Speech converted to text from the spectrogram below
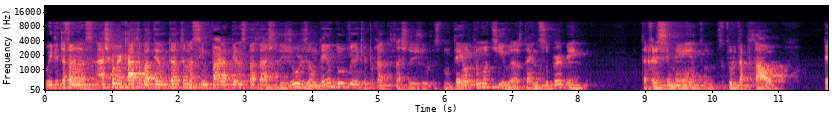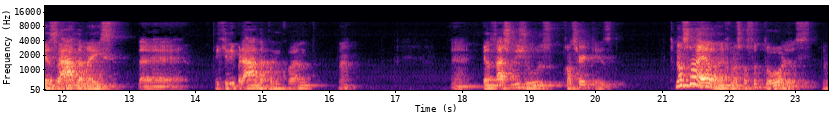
O William está falando, acho que o mercado está batendo tanto na Simpar apenas para a taxa de juros? Eu não tenho dúvida que é por causa da taxa de juros. Não tem outro motivo, ela está indo super bem. Está crescimento, estrutura capital pesada, mas é, equilibrada por enquanto. Né? É, pela taxa de juros, com certeza. Não só ela, né, como as construtoras. Né?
